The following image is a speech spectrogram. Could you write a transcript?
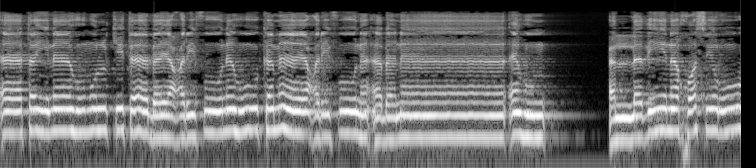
آتيناهم الكتاب يعرفونه كما يعرفون أبناءهم الذين خسروا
